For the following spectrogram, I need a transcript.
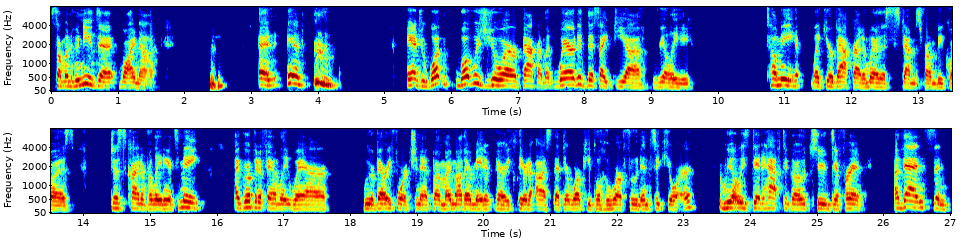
someone who needs it, why not? Mm-hmm. And and Andrew, what what was your background? Like where did this idea really tell me like your background and where this stems from? Because just kind of relating it to me, I grew up in a family where we were very fortunate, but my mother made it very clear to us that there were people who were food insecure. We always did have to go to different events and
